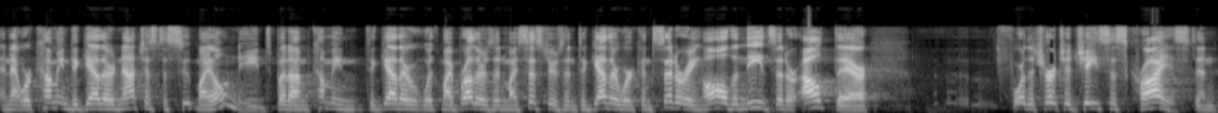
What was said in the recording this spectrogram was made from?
and that we're coming together not just to suit my own needs, but I'm coming together with my brothers and my sisters, and together we're considering all the needs that are out there for the church of Jesus Christ. And,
